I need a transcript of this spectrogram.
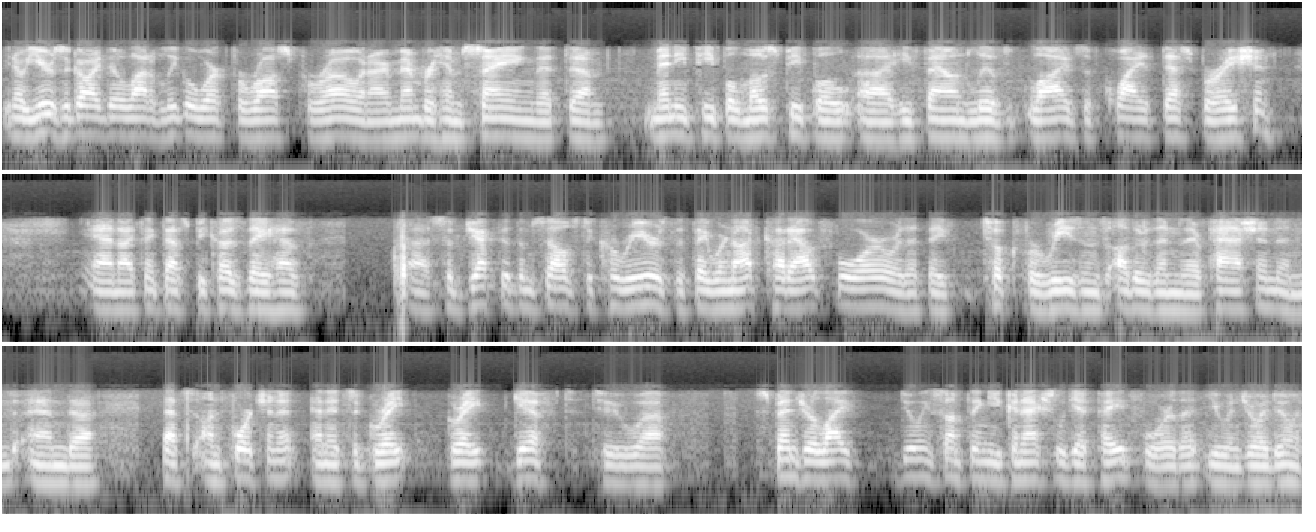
You know, years ago I did a lot of legal work for Ross Perot, and I remember him saying that um, many people, most people, uh, he found lived lives of quiet desperation and I think that's because they have uh, subjected themselves to careers that they were not cut out for or that they took for reasons other than their passion, and and uh, that's unfortunate. And it's a great great gift to uh, spend your life doing something you can actually get paid for that you enjoy doing.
